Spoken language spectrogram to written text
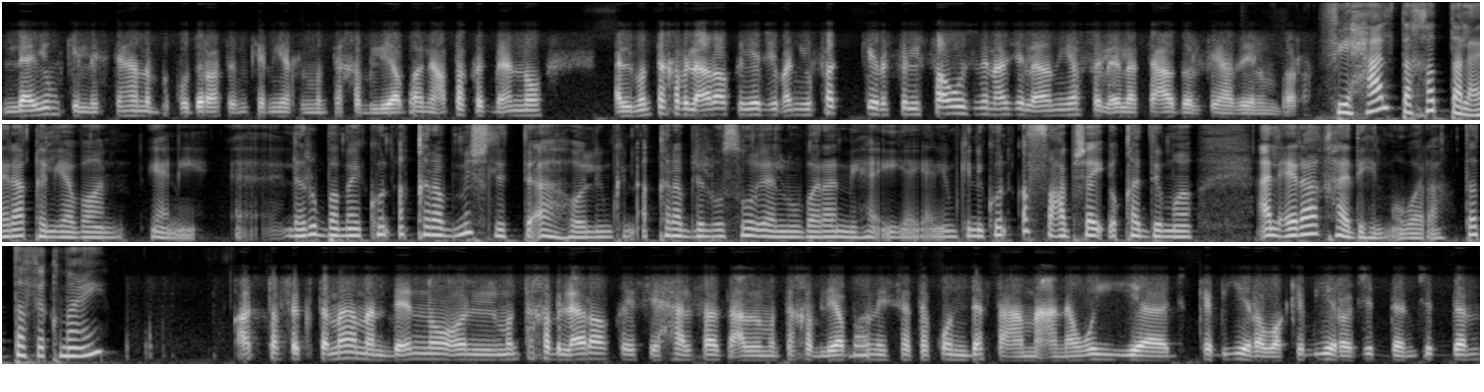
لا يمكن الاستهانة بقدرات إمكانيات المنتخب الياباني. أعتقد بأنه المنتخب العراقي يجب أن يفكر في الفوز من أجل أن يصل إلى التعادل في هذه المباراة في حال تخطى العراق اليابان يعني آه، لربما يكون أقرب مش للتأهل يمكن أقرب للوصول إلى المباراة النهائية يعني يمكن يكون أصعب شيء يقدمه العراق هذه المباراة تتفق معي؟ أتفق تماما بأنه المنتخب العراقي في حال فاز على المنتخب الياباني ستكون دفعة معنوية كبيرة وكبيرة جدا جدا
